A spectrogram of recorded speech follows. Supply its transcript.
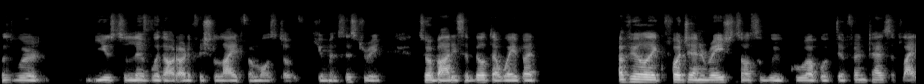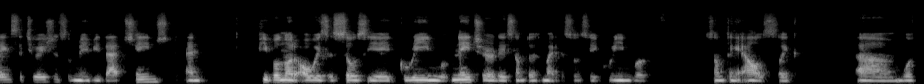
because we're used to live without artificial light for most of human's history. So our bodies are built that way, but I feel like for generations also we grew up with different types of lighting situations, so maybe that changed and people not always associate green with nature. They sometimes might associate green with something else, like um, with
